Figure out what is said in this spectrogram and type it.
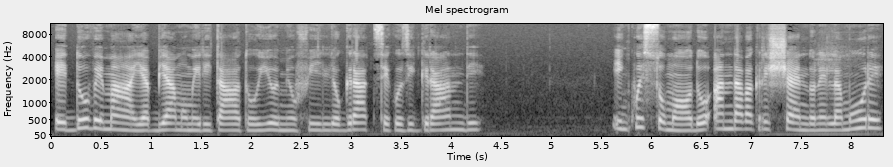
E dove mai abbiamo meritato io e mio figlio grazie così grandi? In questo modo andava crescendo nell'amore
